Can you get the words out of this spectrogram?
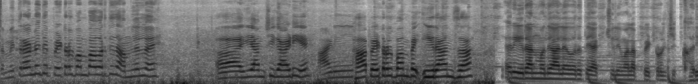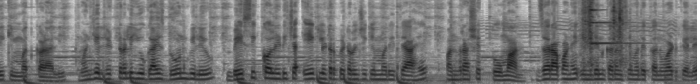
तर मित्रांनो इथे पेट्रोल पंपावरती थांबलेलो आहे. ही आमची गाडी आहे. आणि हा पेट्रोल पंप आहे इराणचा. यार इराणमध्ये आल्यावरती ॲक्च्युली मला पेट्रोलची खरी किंमत कळाली. म्हणजे literally you guys don't believe basic क्वालिटीच्या एक लिटर पेट्रोलची किंमत इथे आहे पंधराशे तोमान. जर आपण हे इंडियन करन्सीमध्ये कन्वर्ट केले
